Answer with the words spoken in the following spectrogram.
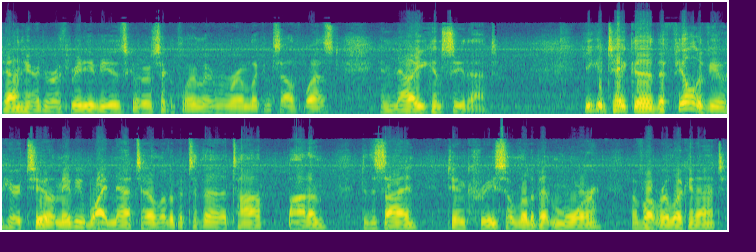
down here to our 3D views, go to our second floor living room looking southwest, and now you can see that. You could take uh, the field of view here too and maybe widen that a little bit to the top, bottom, to the side to increase a little bit more of what we're looking at.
